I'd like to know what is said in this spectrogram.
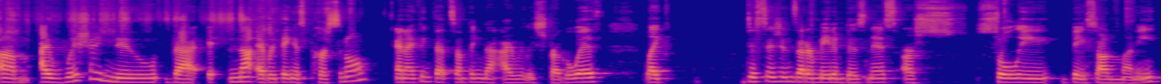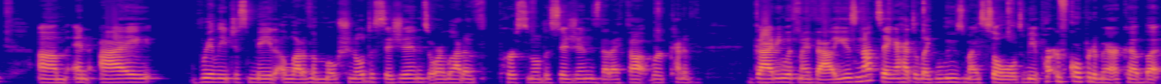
Um, i wish i knew that it, not everything is personal and i think that's something that i really struggle with. Like decisions that are made in business are solely based on money. Um, and i really just made a lot of emotional decisions or a lot of personal decisions that I thought were kind of guiding with my values. I'm not saying I had to like lose my soul to be a part of corporate America, but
